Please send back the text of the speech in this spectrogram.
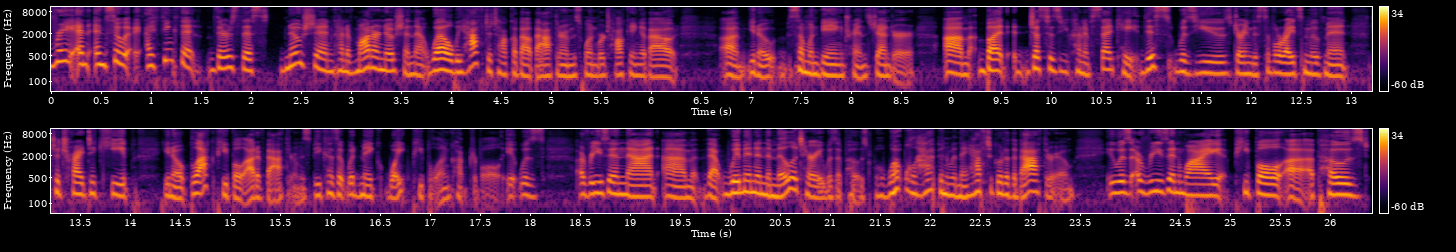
Right. And and so I think that there's this notion, kind of modern notion that, well, we have to talk about bathrooms when we're talking about um, you know, someone being transgender. Um, but just as you kind of said, Kate, this was used during the civil rights movement to try to keep, you know, black people out of bathrooms because it would make white people uncomfortable. It was a reason that um, that women in the military was opposed. Well, what will happen when they have to go to the bathroom? It was a reason why people uh, opposed,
